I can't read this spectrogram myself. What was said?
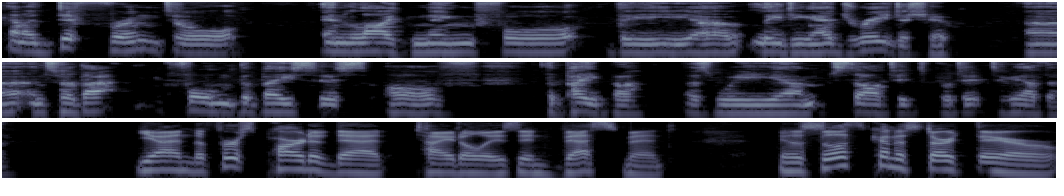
kind of different or enlightening for the uh, leading edge readership. Uh, and so that formed the basis of the paper as we um, started to put it together. Yeah, and the first part of that title is investment. You know, so let's kind of start there.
